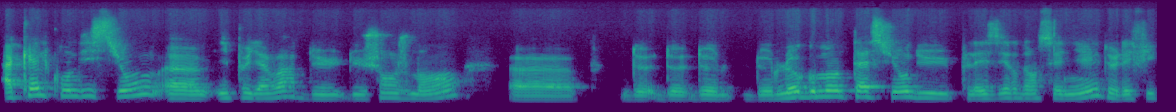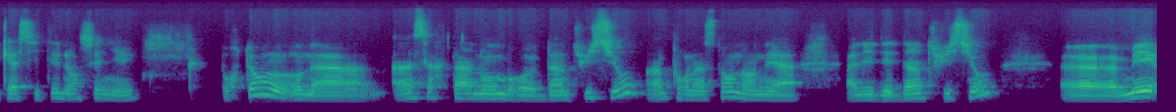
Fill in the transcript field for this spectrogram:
à quelles conditions euh, il peut y avoir du, changement, euh, de, de l'augmentation du plaisir d'enseigner, de l'efficacité d'enseigner. Pourtant, on a un certain nombre d'intuitions. Hein. pour l'instant, on en est à l'idée d'intuition. Euh, mais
